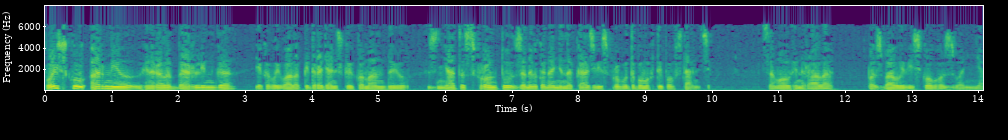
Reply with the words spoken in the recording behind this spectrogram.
Польську армію генерала Берлінга, яка воювала під радянською командою, знято з фронту за невиконання наказів і спробу допомогти повстанцям. Самого генерала позбавили військового звання.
